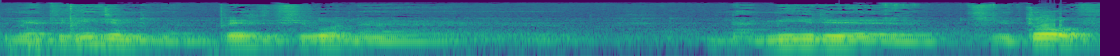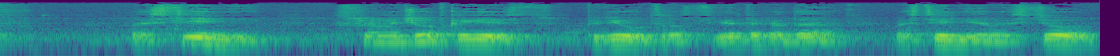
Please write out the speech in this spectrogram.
мы это видим прежде всего на, на мире цветов, растений, совершенно четко есть период расцвета, когда растение растет,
